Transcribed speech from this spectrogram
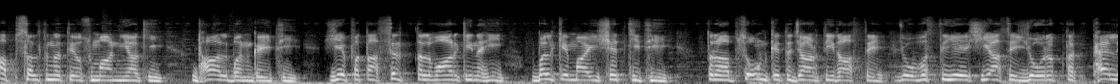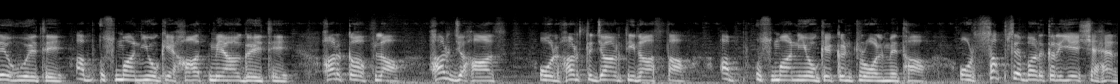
अब सल्तनत उस्मानिया की ढाल बन गई थी। ये फतह सिर्फ़ तलवार की नहीं, बल्कि मीशत की थी। तराबसोन के तजारती रास्ते जो वस्ती एशिया से यूरोप तक फैले हुए थे, अब उस्मानियों के हाथ में आ गए थे। हर काफिला, हर जहाज़ और हर तजारती रास्ता अब उस्मानियों के कंट्रोल में था। और सबसे बढ़कर ये शहर,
